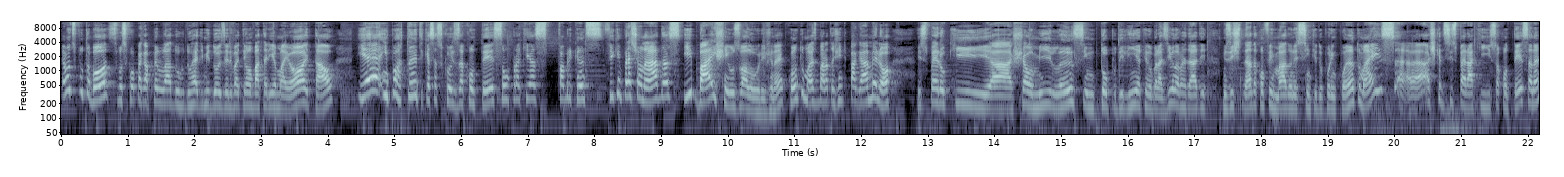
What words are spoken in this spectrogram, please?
É uma disputa boa, se você for pegar pelo lado do, Redmi 2, ele vai ter uma bateria maior e tal. E é importante que essas coisas aconteçam para que as fabricantes fiquem impressionadas e baixem os valores, né? Quanto mais barato a gente pagar, melhor. Espero que a Xiaomi lance um topo de linha aqui no Brasil. Na verdade, não existe nada confirmado nesse sentido por enquanto, mas uh, acho que é de se esperar que isso aconteça, né?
